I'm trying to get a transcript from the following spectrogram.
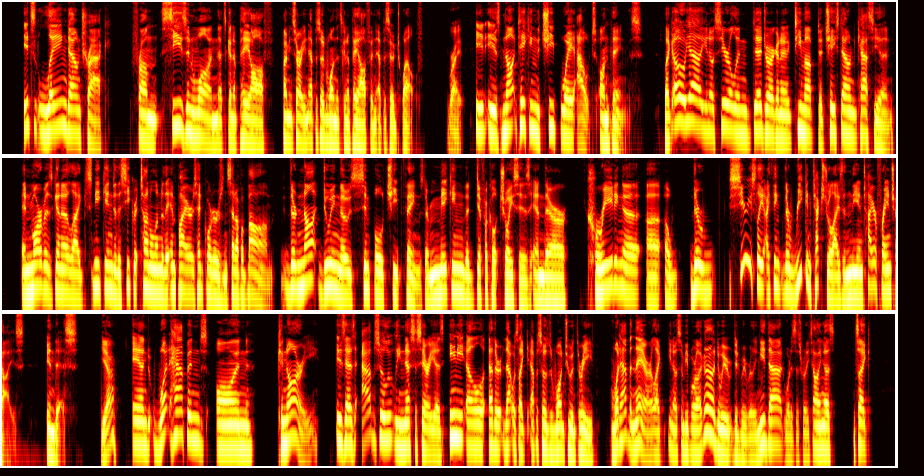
it's laying down track from season one that's going to pay off. I mean, sorry, in episode one that's going to pay off in episode twelve. Right. It is not taking the cheap way out on things. Like, oh yeah, you know, Syril and Dedra are going to team up to chase down Cassian and Marva's gonna like sneak into the secret tunnel under the Empire's headquarters and set off a bomb. They're not doing those simple, cheap things. They're making the difficult choices and they're creating a, a, a they're seriously, I think they're recontextualizing the entire franchise in this. Yeah. And what happens on Kenari is as absolutely necessary as any L other that was like episodes 1, 2 and 3 what happened there like you know some people were like oh do we did we really need that what is this really telling us it's like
